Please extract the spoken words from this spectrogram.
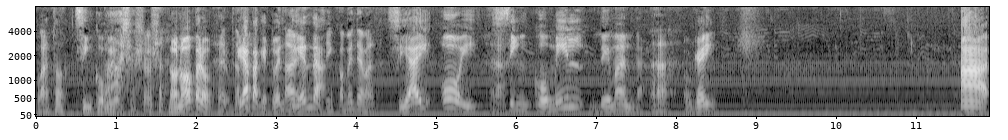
¿Cuánto? 5 mil. Ah, eso- eso- No, no, pero, pero mira, para que tú entiendas. Cinco mil demandas. Si hay hoy Ah. 5 mil demandas. ¿ok? A,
